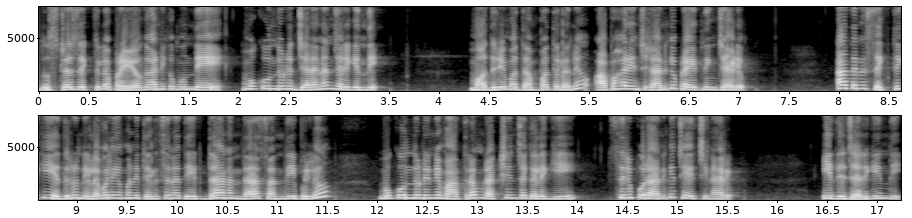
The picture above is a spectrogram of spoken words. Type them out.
దుష్టశక్తుల ప్రయోగానికి ముందే ముకుందుడు జననం జరిగింది. మధురిమ దంపతులను అపహరించడానికి ప్రయత్నించాడు. అతని శక్తికి ఎదురు నిలవలేమని తెలిసిన తీర్థానంద సందీపులు ముకుందుడిని మాత్రం రక్షించగలిగి సిరిపురానికి చేర్చినారు. ఇది జరిగింది.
